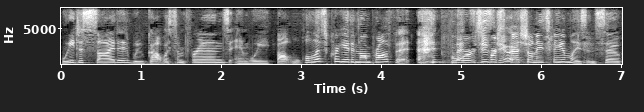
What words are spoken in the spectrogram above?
we decided we got with some friends and we thought, well, let's create a nonprofit for, for special needs families. And so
